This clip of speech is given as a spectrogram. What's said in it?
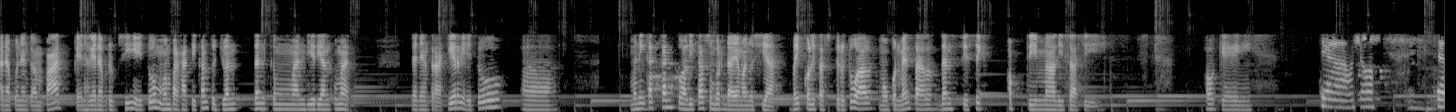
adapun yang keempat, kaidah-kaidah produksi yaitu memperhatikan tujuan dan kemandirian umat. Dan yang terakhir yaitu uh, meningkatkan kualitas sumber daya manusia, baik kualitas spiritual maupun mental dan fisik optimalisasi. Oke. Okay. Ya, masya Allah. Ya.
